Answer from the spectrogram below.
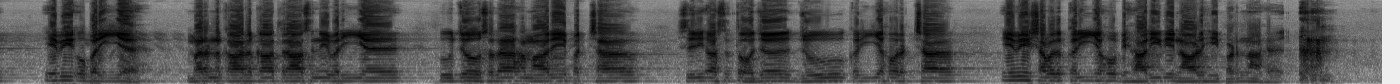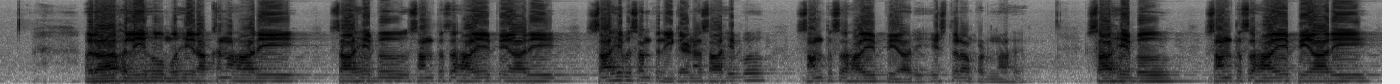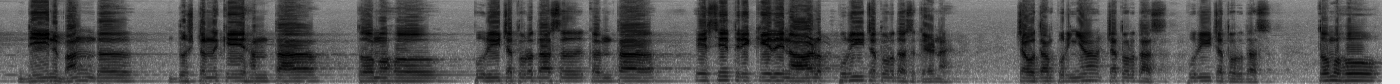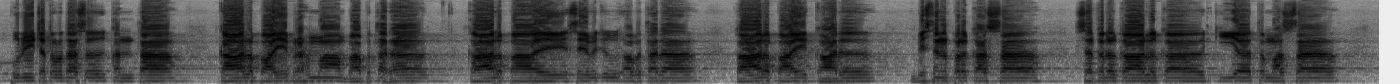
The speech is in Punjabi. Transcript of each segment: ਇਹ ਵੀ ਉਬਰੀਐ ਮਰਨ ਕਾਲ ਕਾ ਤਰਾਸ ਨਿਵਰੀਐ, ਪੂਜੋ ਸਦਾ ਹਮਾਰੇ ਪੱਛਾ। ਸ੍ਰੀ ਅਸ ਧੁਜ ਜੂ ਕਰੀਯਹੁ ਰੱਛਾ। ਇਵੇਂ ਵੀ ਸ਼ਬਦ ਕਰੀਯਹੁ ਬਿਹਾਰੀ ਦੇ ਨਾਲ ਹੀ ਪੜਨਾ ਹੈ। ਰਾਖ ਲੇਹੋ ਮੋਹਿ ਰੱਖਨ ਹਾਰੇ, ਸਾਹਿਬ ਸੰਤ ਸਹਾਏ ਪਿਆਰੇ। ਸਾਹਿਬ ਸੰਤ ਨਹੀਂ ਕਹਿਣਾ ਸਾਹਿਬ, ਸੰਤ ਸਹਾਏ ਪਿਆਰੇ, ਇਸ ਤਰ੍ਹਾਂ ਪੜਨਾ ਹੈ। ਸਾਹਿਬ ਸੰਤ ਸਹਾਏ ਪਿਆਰੇ, ਦੀਨ ਬੰਦ, ਦੁਸ਼ਟਨ ਕੇ ਹੰਤਾ, ਤੁਮ ਹੋ ਪੁਰੀ ਚਤੁਰਦਸ ਕੰਤਾ, ਇਸੇ ਤਰੀਕੇ ਦੇ ਨਾਲ ਪੁਰੀ ਚਤੁਰਦਸ ਕਹਿਣਾ ਹੈ। 14 ਪੁਰੀਆਂ ਚਤੁਰਦਸ, ਪੁਰੀ ਚਤੁਰਦਸ। ਤੁਮ ਹੋ ਪੁਰੀ ਚਤੁਰਦਸ ਕੰਤਾ, ਕਾਲ ਪਾਏ ਬ੍ਰਹਮਾ ਬਾਪ ਧਰਾ, ਕਾਲ ਪਾਏ ਸਿਵਜੂ ਅਵਤਾਰਾ, ਕਾਲ ਪਾਏ ਕਰ ਵਿਸ਼ਨ ਪ੍ਰਕਾਸ਼ਾ, ਸਕਲ ਕਾਲ ਕਾ ਕੀਆ ਤਮਾਸਾ।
